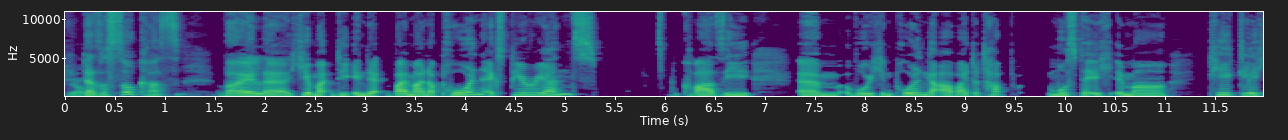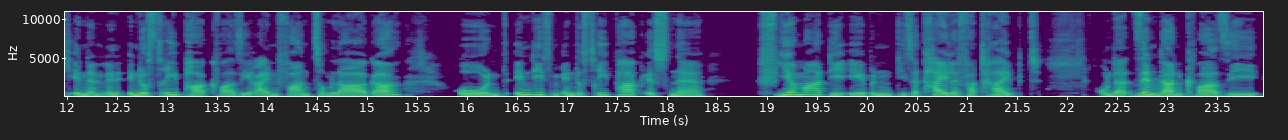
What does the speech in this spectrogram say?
Ja. Das ist so krass, weil äh, hier die in der bei meiner Polen Experience quasi, ähm, wo ich in Polen gearbeitet habe, musste ich immer täglich in den In- Industriepark quasi reinfahren zum Lager. Und in diesem Industriepark ist eine Firma, die eben diese Teile vertreibt. Und da sind Mhm. dann quasi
